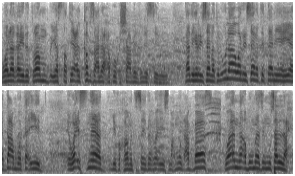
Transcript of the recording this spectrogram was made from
ولا غير ترامب يستطيع القفز على حقوق الشعب الفلسطيني. هذه الرسالة الأولى والرسالة الثانية هي دعم وتأييد وإسناد لفخامة السيد الرئيس محمود عباس وأن أبو مازن مسلح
